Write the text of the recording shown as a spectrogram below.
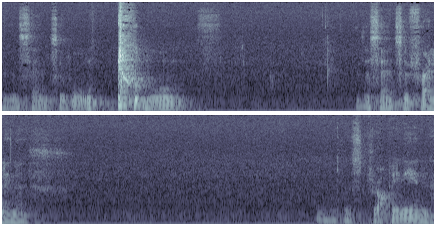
with a sense of warmth, with a sense of friendliness. And just dropping in,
